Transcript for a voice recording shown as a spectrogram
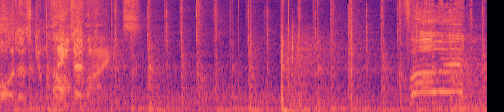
Orders completed. Oh Forward!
